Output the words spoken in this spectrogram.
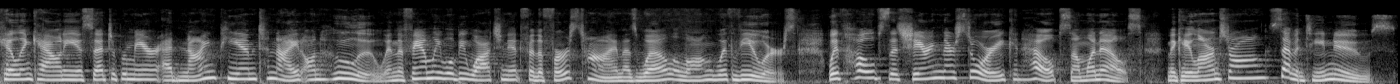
Killing County is set to premiere at 9 p.m. tonight on Hulu, and the family will be watching it for the first time as well, along with viewers, with hopes that sharing their story can help someone else. Michaela Armstrong, 17 News.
